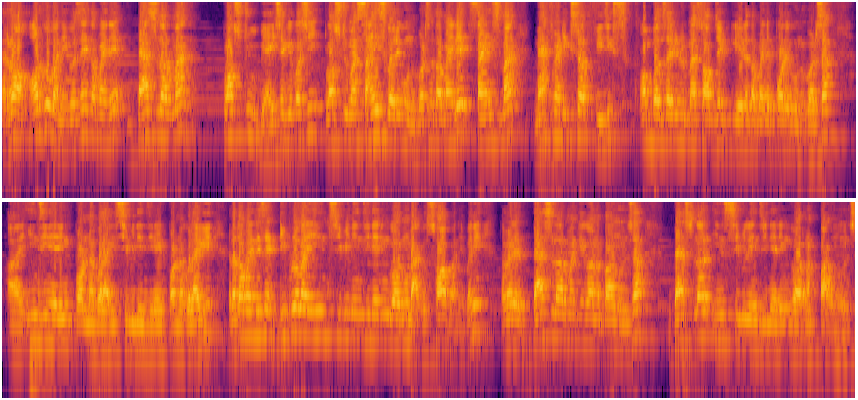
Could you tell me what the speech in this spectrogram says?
र अर्को भनेको चाहिँ तपाईँले ब्याचलरमा प्लस टू भ्याइसकेपछि प्लस टूमा साइन्स गरेको हुनुपर्छ तपाईँले। साइन्समा म्याथमेटिक्स र फिजिक्स कम्पलसरी रूपमा सब्जेक्ट लिएर तपाईँले पढेको हुनुपर्छ। इन्जिनियरिङ पढ्नको लागि सिभिल इन्जिनियरिङ पढ्नको लागि। र तपाईँले चाहिँ डिप्लोमा इन सिभिल इन्जिनियरिङ गर्नु भएको छ भने पनि तपाईँले ब्याचलरमा के गर्न पाउनुहुन्छ? ब्याचलर इन सिभिल इन्जिनियरिङ गर्न पाउनुहुन्छ।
